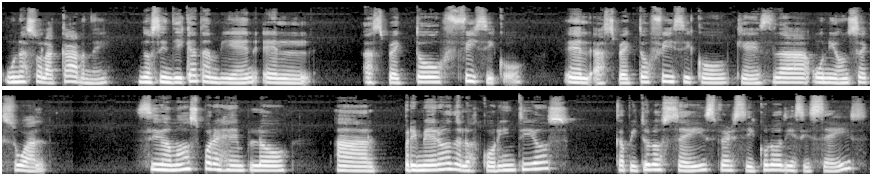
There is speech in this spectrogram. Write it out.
una sola carne, nos indica también el aspecto físico, el aspecto físico que es la unión sexual. Si vamos, por ejemplo, al primero de los Corintios, capítulo 6, versículo 16,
